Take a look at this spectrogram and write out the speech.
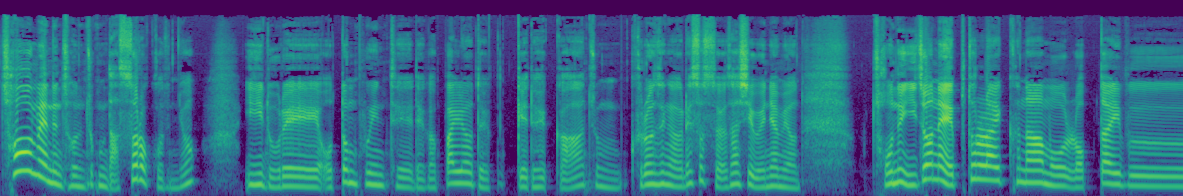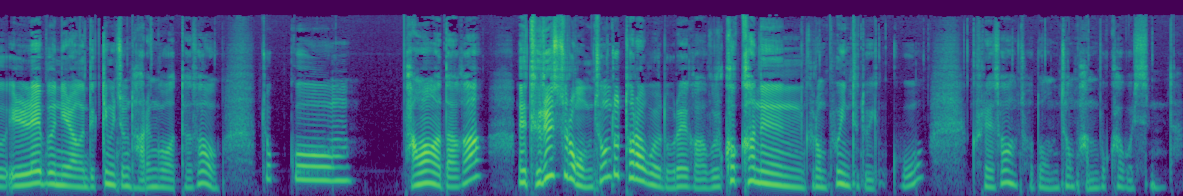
처음에는 저는 조금 낯설었거든요. 이 노래의 어떤 포인트에 내가 빨려들게 될까? 좀 그런 생각을 했었어요. 사실 왜냐면 저는 이전에 After LIKE나 뭐 LOVE DIVE ELEVEN이랑은 느낌이 좀 다른 것 같아서 조금 방황하다가 네, 들을수록 엄청 좋더라고요 노래가 울컥하는 그런 포인트도 있고 그래서 저도 엄청 반복하고 있습니다.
